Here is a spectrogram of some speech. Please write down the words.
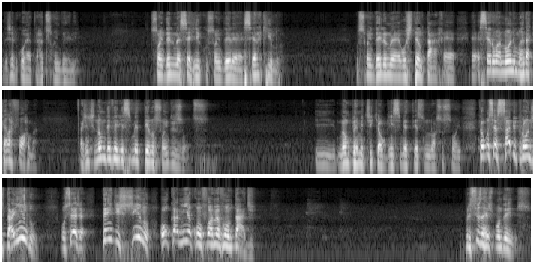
Deixa ele correr atrás do sonho dele. O sonho dele não é ser rico, o sonho dele é ser aquilo. O sonho dele não é ostentar, é, é ser um anônimo, mas daquela forma. A gente não deveria se meter no sonho dos outros. E não permitir que alguém se metesse no nosso sonho. Então você sabe para onde está indo? Ou seja, tem destino ou caminha conforme a vontade? Precisa responder isso.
